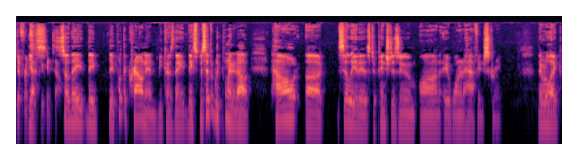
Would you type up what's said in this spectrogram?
differences Yes. you can tell. So they they they put the crown in because they they specifically pointed out how uh, silly it is to pinch to zoom on a one and a half inch screen. They were like,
